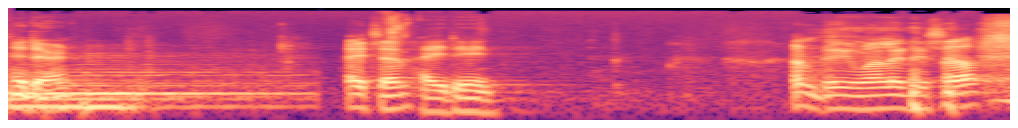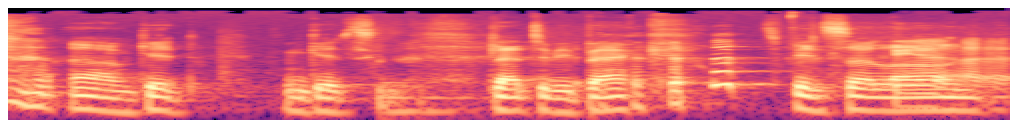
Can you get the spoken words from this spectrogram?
Hey Darren, Hey Tim, how you doing? I'm doing well and yourself? Oh, I'm good. I'm good. Glad to be back. It's been so long. yeah,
